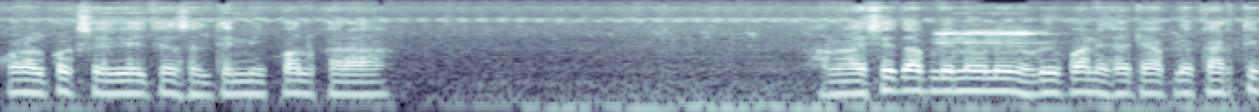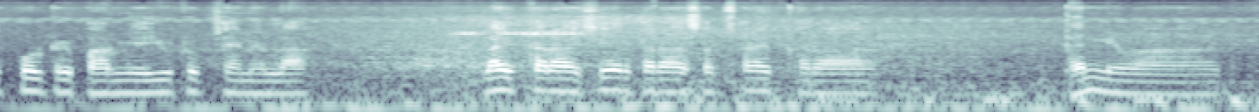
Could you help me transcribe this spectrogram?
कोणाला पक्षी घ्यायचे असेल त्यांनी कॉल करा. आणि असेच आपले नवनवीन व्हिडिओ पाहण्यासाठी आपले कार्तिक पोल्ट्री फार्म या यूट्यूब चॅनलला लाईक करा शेअर करा सबस्क्राईब करा. धन्यवाद.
